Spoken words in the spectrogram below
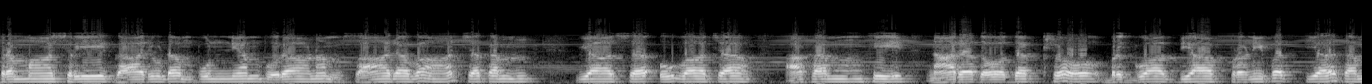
ब्रह्मा श्रीगारुडं पुण्यं पुराणं सारवाचकम्। व्यास उवाच अहं हि नारदो दक्षो भृग्वाद्याः प्रणिपत्यतं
